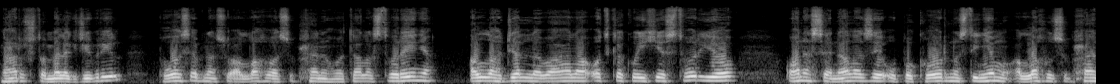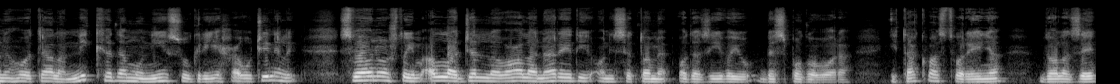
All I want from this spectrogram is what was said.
naročito melek Džibril, posebna su Allahova subhanahu wa ta'ala stvorenja. Allah jalla wa ala, otkako ih je stvorio, ona se nalaze u pokornosti njemu, Allahu subhanahu wa ta'ala, nikada mu nisu grijeha učinili. Sve ono što im Allah jalla wa'ala naredi, oni se tome odazivaju bez pogovora. I takva stvorenja dolaze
